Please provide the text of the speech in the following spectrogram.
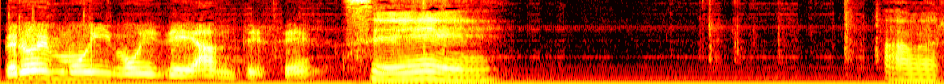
Pero es muy, muy de antes, ¿eh? Sí. A ver.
